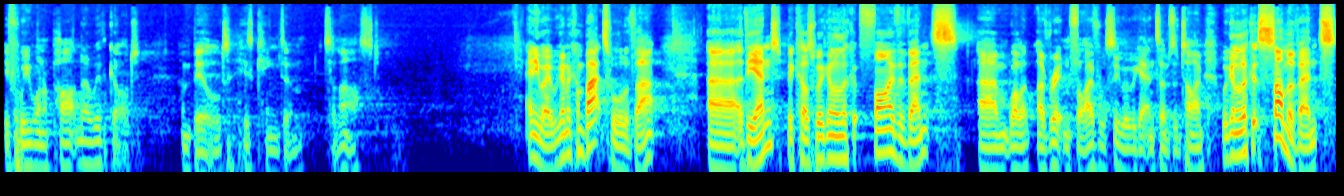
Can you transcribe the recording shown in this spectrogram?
if we want to partner with God and build his kingdom to last. Anyway, we're going to come back to all of that uh, at the end because we're going to look at five events Um, well, I've written five. We'll see where we get in terms of time. We're going to look at some events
